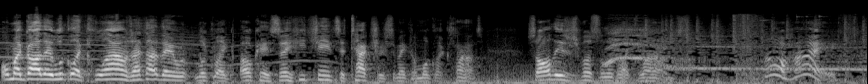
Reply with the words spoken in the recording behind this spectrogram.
Oh my god, they look like clowns. I thought they would look like... Okay, so he changed the textures to make them look like clowns. So all these are supposed to look like clowns. Oh, hi.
